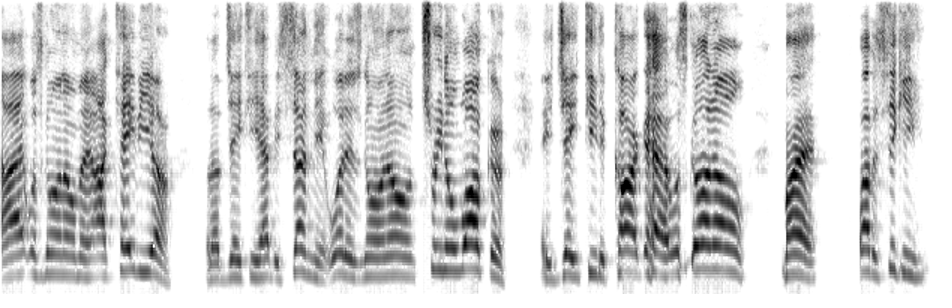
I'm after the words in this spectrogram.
All right, what's going on, man? Octavia, what up, JT? Happy Sunday. What is going on? Trina Walker, hey, JT, the car guy. What's going on? My Wabbaseka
